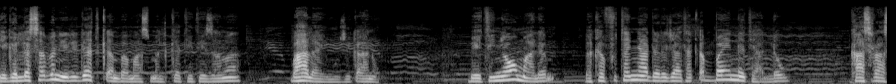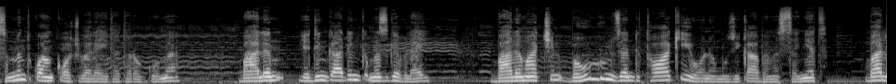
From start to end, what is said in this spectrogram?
የግለሰብን የልደት ቀን በማስመልከት የተዘመ ባህላዊ ሙዚቃ ነው። በየትኛውም ዓለም በከፍተኛ ደረጃ ተቀባይነት ያለው ከ18 ቋንቋዎች በላይ የተተረጎመ በዓለም የድንቃድንቅ መዝገብ ላይ በዓለማችን በሁሉም ዘንድ ታዋቂ የሆነ ሙዚቃ በመሰኘት ባለ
